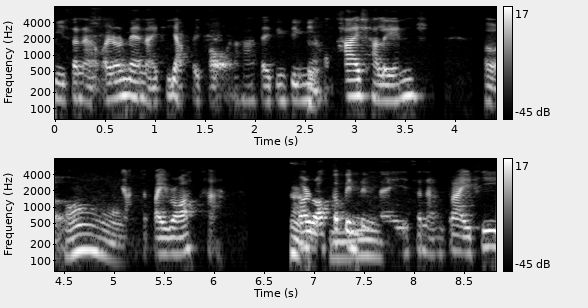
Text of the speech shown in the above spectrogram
มีสนาม Ironman ไหนที่อยากไปต่อนะคะ แต่จริง ๆ มีของค่าย Challenge เอ่ออ๋ออยากจะไปรอสค่ะฮะเพราะรอสก็เป็นหนึ่งอืมในสนามไตรที่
